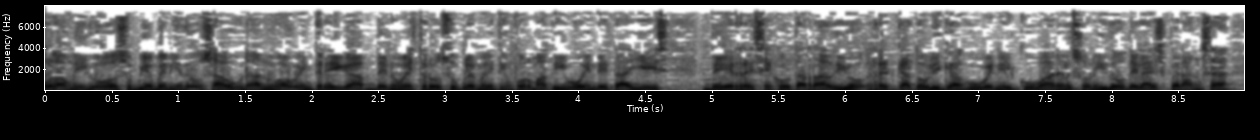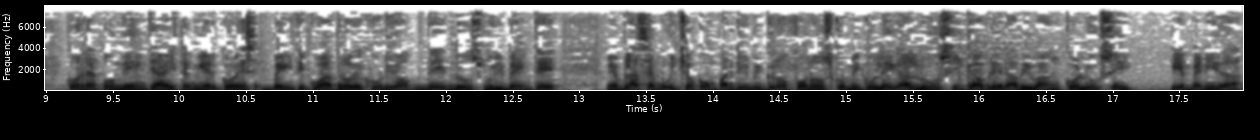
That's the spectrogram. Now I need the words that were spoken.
Hola amigos, bienvenidos a una nueva entrega de nuestro suplemento informativo en detalles de RCJ Radio, Red Católica Juvenil Cubana, el sonido de la esperanza, correspondiente a este miércoles 24 de junio de 2020. Me place mucho compartir micrófonos con mi colega Lucy Cabrera Vivanco. Lucy, bienvenida.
